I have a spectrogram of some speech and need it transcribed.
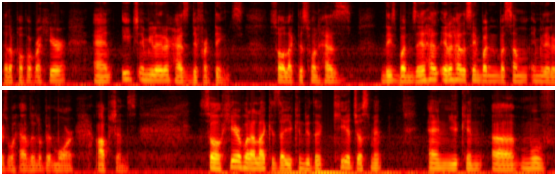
that'll pop up right here and each emulator has different things so like this one has these buttons it has it'll have the same button but some emulators will have a little bit more options so here what I like is that you can do the key adjustment and you can uh, move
